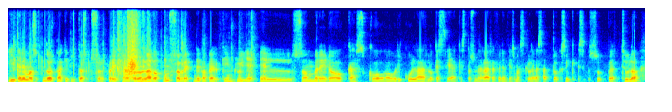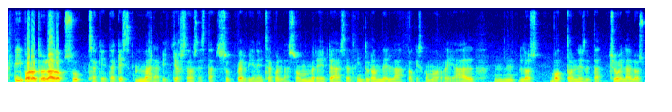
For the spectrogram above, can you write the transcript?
Y tenemos dos paquetitos sorpresa. Por un lado, un sobre de papel que incluye el sombrero, casco, auricular, lo que sea, que esto es una de las referencias más claras a Toxic, es súper chulo. Y por otro lado, su chaqueta, que es maravillosa, o sea, está súper bien hecha con las sombreras, el cinturón de lazo, que es como real, mm, los botones de tachuela, los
